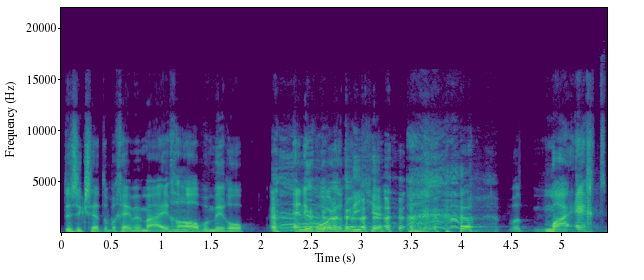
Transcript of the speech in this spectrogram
Dus ik zet op een gegeven moment mijn eigen album weer op. En ik hoor dat liedje. Wat- Maar echt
